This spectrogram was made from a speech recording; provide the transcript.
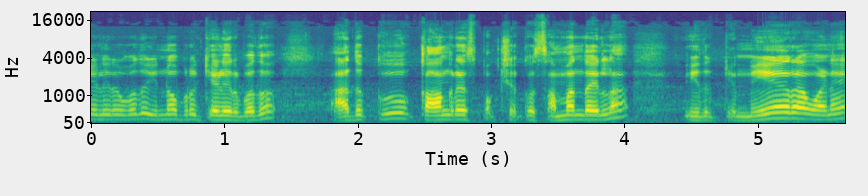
ಕೇಳಿರ್ಬೋದು ಇನ್ನೊಬ್ಬರು ಕೇಳಿರ್ಬೋದು. ಅದಕ್ಕೂ ಕಾಂಗ್ರೆಸ್ ಪಕ್ಷಕ್ಕೂ ಸಂಬಂಧ ಇಲ್ಲ. ಇದಕ್ಕೆ ನೇರ ಹೊಣೆ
